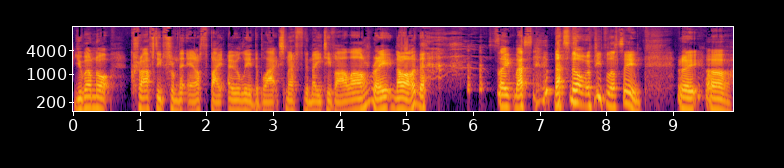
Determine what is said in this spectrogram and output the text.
You were not crafted from the earth by Aulë the blacksmith, the mighty Valar, right? No, it's like that's that's not what people are saying, right? Oh.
